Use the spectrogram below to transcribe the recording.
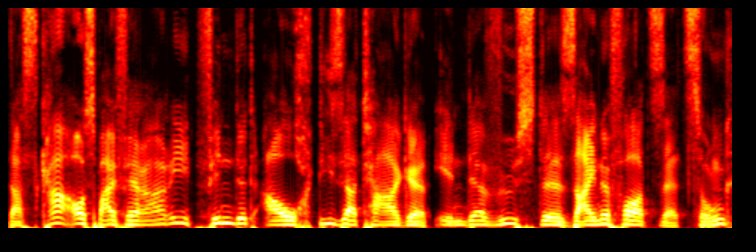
Das Chaos bei Ferrari findet auch dieser Tage in der Wüste seine Fortsetzung.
